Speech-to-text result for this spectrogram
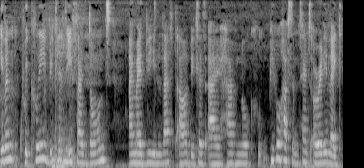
even quickly because if I don't, I might be left out because I have no clue. People have sometimes already like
